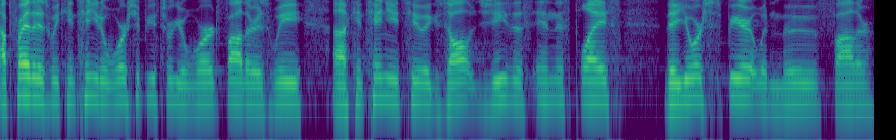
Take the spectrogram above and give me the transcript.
I pray that as we continue to worship you through your word, Father, as we uh, continue to exalt Jesus in this place, that your spirit would move, Father.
